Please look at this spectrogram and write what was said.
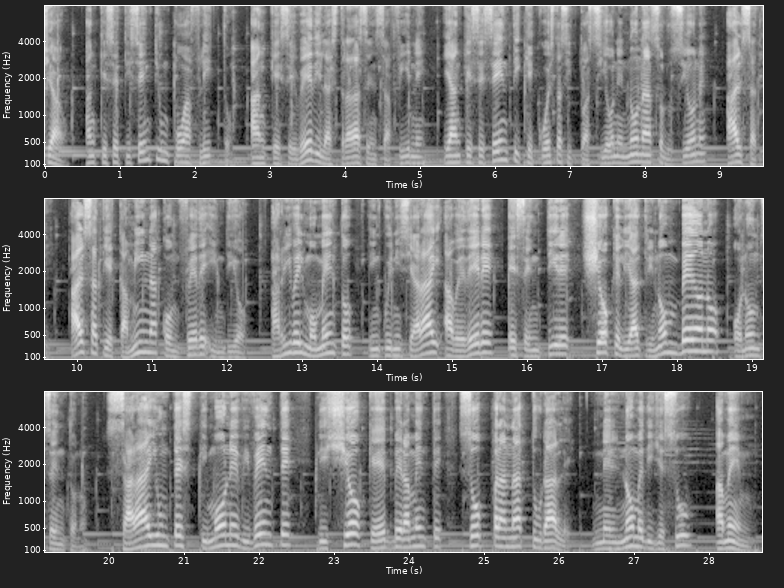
Ciao, anche se ti senti un po' afflitto, anche se vedi la strada senza fine e anche se senti che questa situazione non ha soluzione, alzati, alzati e cammina con fede in Dio. Arriva il momento in cui inizierai a vedere e sentire ciò che gli altri non vedono o non sentono. Sarai un testimone vivente di ciò che è veramente soprannaturale. Nel nome di Gesù, Amen.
